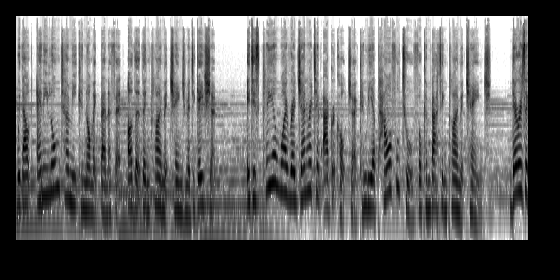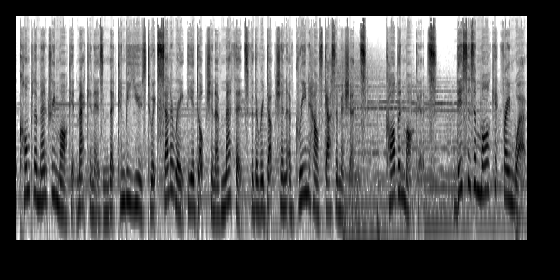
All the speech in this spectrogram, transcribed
without any long-term economic benefit other than climate change mitigation, it is clear why regenerative agriculture can be a powerful tool for combating climate change. There is a complementary market mechanism that can be used to accelerate the adoption of methods for the reduction of greenhouse gas emissions, carbon markets. This is a market framework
